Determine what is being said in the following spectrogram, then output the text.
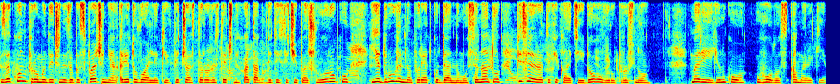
Закон про медичне забезпечення рятувальників під час терористичних атак 2001 року є другим на порядку денному Сенату після ратифікації договору про СНО. Марія Юнко, Голос Америки.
